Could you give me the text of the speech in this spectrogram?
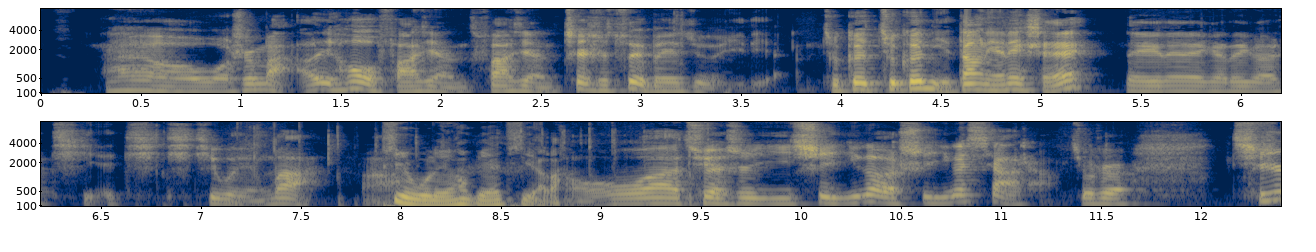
哎呦，我是买了以后发现，发现这是最悲剧的一点，就跟就跟你当年那谁，那个那个那个 T T T T 五零吧，啊，T 五零别提了，我确实一是一个是一个下场，就是其实、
